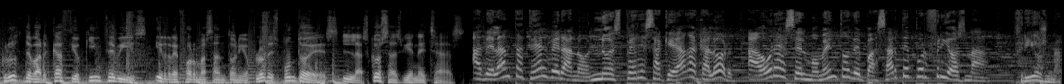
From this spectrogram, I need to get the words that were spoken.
Cruz de Barcacio 15 bis y reformasantonioflores.es. Las cosas bien hechas. Adelántate al verano, no esperes a que haga calor. Ahora es el momento de pasarte por Friosna. Friosna,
